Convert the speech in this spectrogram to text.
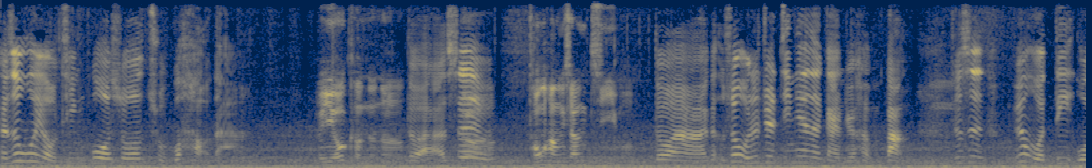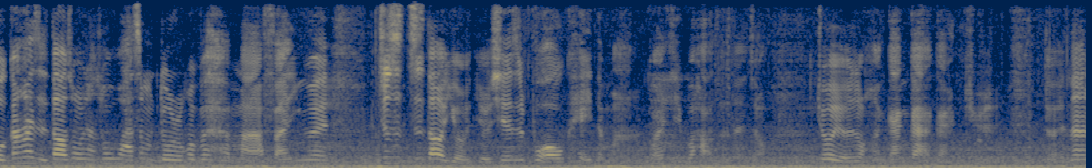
可是我有听过说处不好的、啊，也有可能啊。对啊，所以啊同行相忌嘛。对啊，所以我就觉得今天的感觉很棒。嗯就是因为我第我刚开始到的时候，我想说哇，这么多人会不会很麻烦？因为就是知道有有些是不 OK 的嘛，关系不好的那种，就会有一种很尴尬的感觉。对，那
